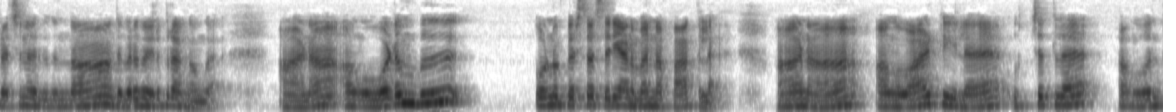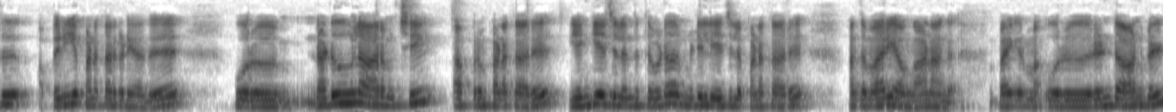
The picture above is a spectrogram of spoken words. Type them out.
பிரச்சனை இருக்குதுன்னு தான் அந்த விரதம் இருக்கிறாங்க அவங்க. ஆனால் அவங்க உடம்பு ஒன்றும் பெருசாக சரியான மாதிரி நான் பார்க்கல. ஆனால் அவங்க வாழ்க்கையில் உச்சத்தில் அவங்க வந்து பெரிய பணக்கார் கிடையாது. ஒரு நடுவில் ஆரம்பித்து அப்புறம் பணக்காரு யங் ஏஜில் இருந்ததை விட மிடில் ஏஜில் பணக்காரு அந்த மாதிரி அவங்க ஆனாங்க. பயங்கரமாக ஒரு ரெண்டு ஆண்கள்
